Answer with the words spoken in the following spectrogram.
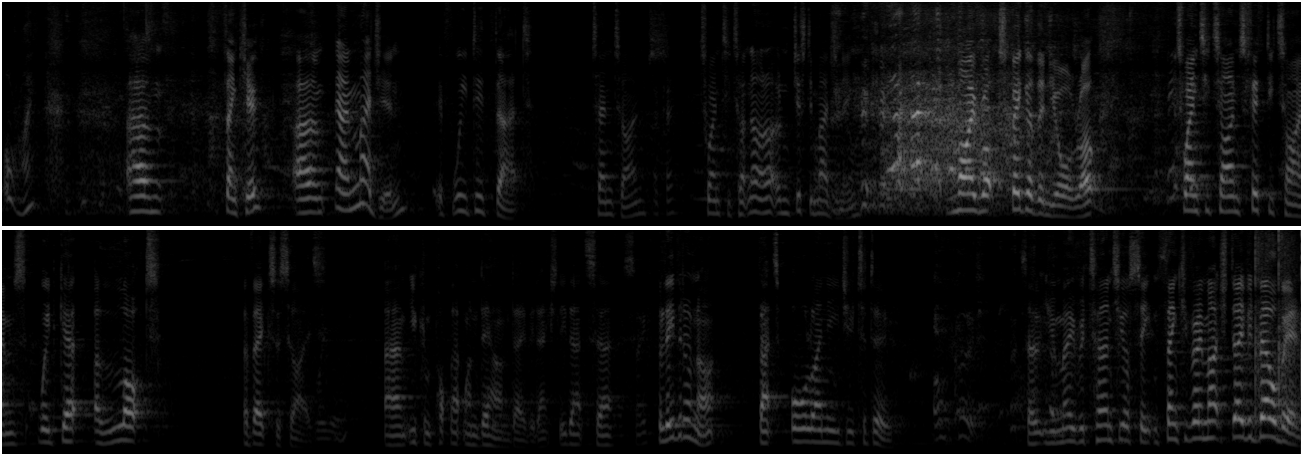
All right. Um, thank you. Um, now imagine if we did that 10 times, Okay. 20 times. No, no, I'm just imagining. My rock's bigger than your rock. 20 times, 50 times, we'd get a lot of exercise. Um, you can pop that one down, David, actually. That's, uh, believe it or not, that's all I need you to do. Oh, good. So you may return to your seat. And thank you very much, David Belbin,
